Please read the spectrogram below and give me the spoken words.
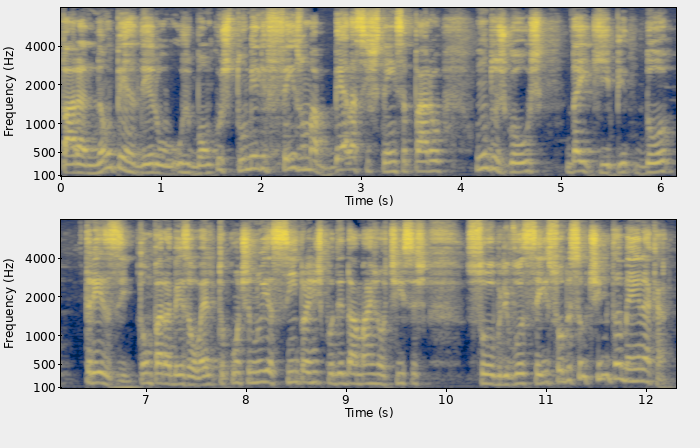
para não perder o, o, bom costume, ele fez uma bela assistência para o, um dos gols da equipe do 13. Então, parabéns ao Wellington. Continue assim para a gente poder dar mais notícias sobre você e sobre seu time também, né, cara?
